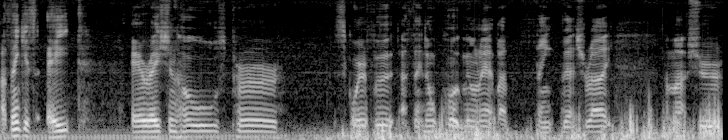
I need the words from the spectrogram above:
I think it's eight aeration holes per square foot. I think, don't quote me on that, but I think that's right. I'm not sure.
